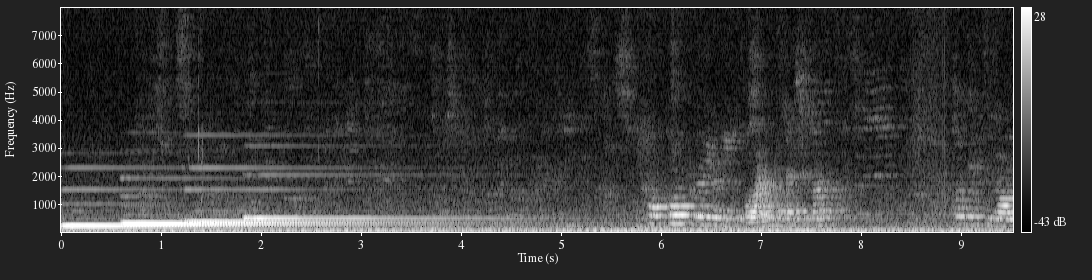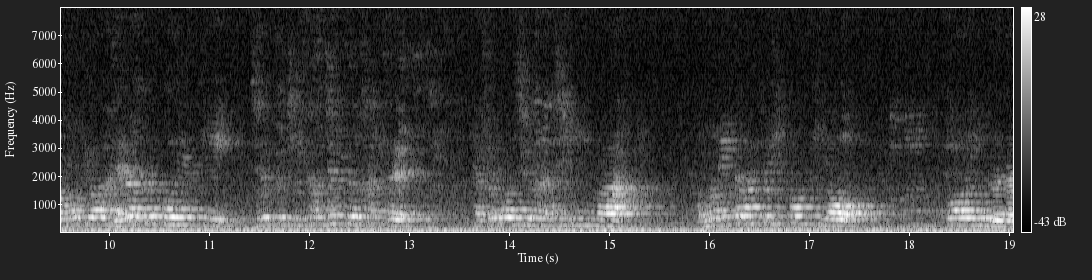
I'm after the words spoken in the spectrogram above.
日本航空よりご案内いたします。本日の東京羽田空港行き19時30分発158便は、お乗りいただく飛行機をボーイング737-800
